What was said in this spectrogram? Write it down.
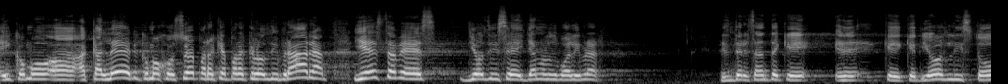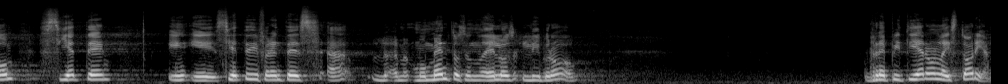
y como a Caleb y como Josué. ¿Para qué? Para que los librara. Y esta vez Dios dice, ya no los voy a librar. Es interesante que, eh, que, Dios listó siete, siete diferentes ah, momentos en donde Él los libró. Repitieron la historia.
